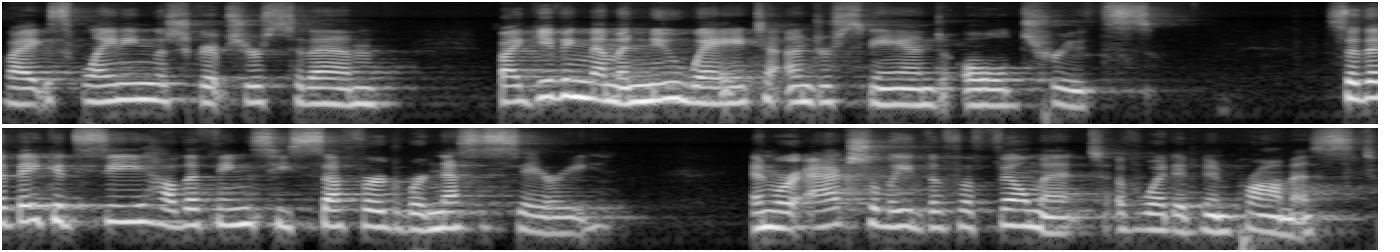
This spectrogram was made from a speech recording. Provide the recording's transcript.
by explaining the scriptures to them, by giving them a new way to understand old truths, so that they could see how the things he suffered were necessary and were actually the fulfillment of what had been promised.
